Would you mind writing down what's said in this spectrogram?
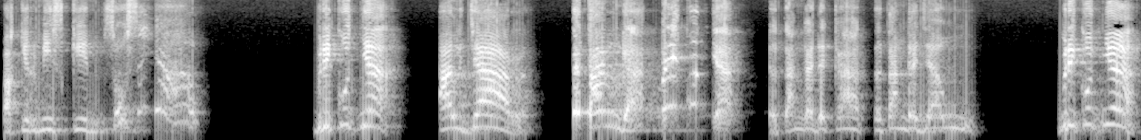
fakir miskin, sosial. Berikutnya, aljar, Tetangga berikutnya, tetangga dekat, tetangga jauh. Berikutnya,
